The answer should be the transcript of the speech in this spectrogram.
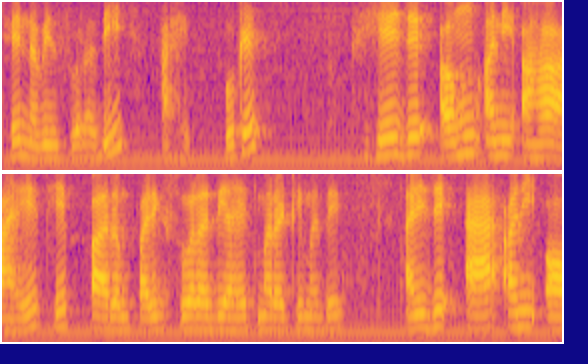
हे नवीन स्वरादी आहेत. ओके? हे जे अम आणि आहा आहेत हे पारंपरिक स्वरादी आहेत मराठीमध्ये आणि जे ॲ आणि अ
